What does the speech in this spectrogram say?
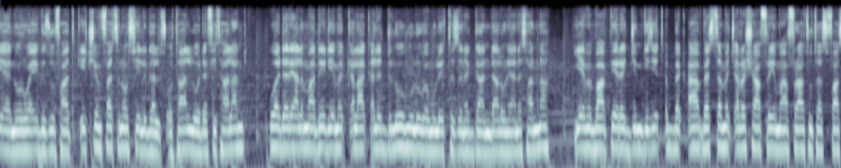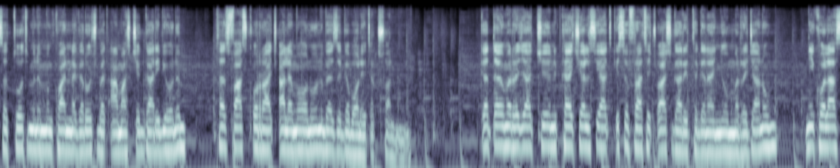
የኖርዌይ ግዙፍ አጥቂ ሽንፈት ነው ሲል ገልጾታል። ወደፊት ሃላንድ ወደ ሪያል ማድሪድ የመቀላቀል እድሉ ሙሉ በሙሉ የተዘነጋ እንዳልሆነ ያነሳና የምባፔ ረጅም ጊዜ ጥበቃ በስተመጨረሻ ፍሬ ማፍራቱ ተስፋ ሰጥቶት ምንም እንኳን ነገሮች በጣም አስቸጋሪ ቢሆንም ተስፋ አስቆራጭ አለመሆኑን በዘገባው ላይ ጠቅሷል። ቀጣዩ መረጃችን ከቼልሲ አጥቂ ስፍራ ተጫዋች ጋር የተገናኘውን መረጃ ነው። ኒኮላስ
